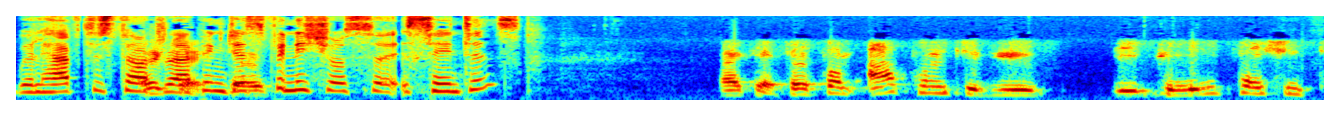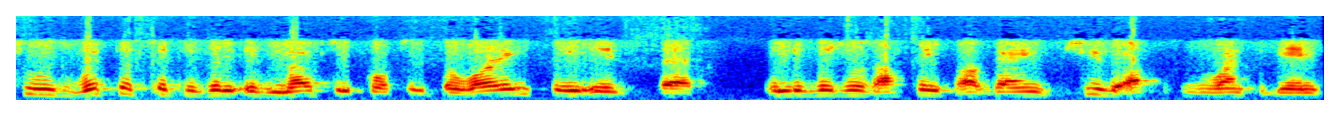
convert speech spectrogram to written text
We'll have to start okay, wrapping. Just finish your sentence. Okay, so from our point of view, the communication tools with the citizen is most important. The worrying thing is that individuals, I think, are going to the offices once again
